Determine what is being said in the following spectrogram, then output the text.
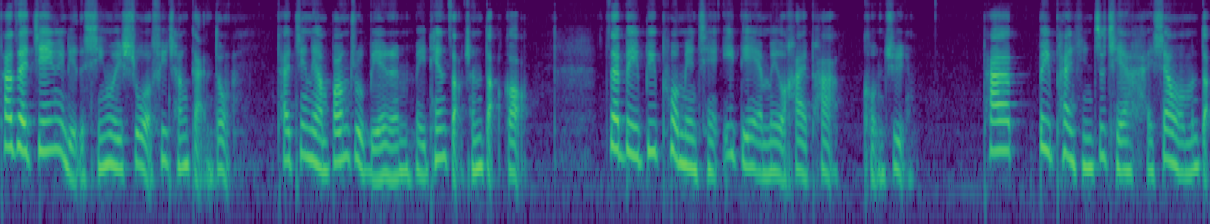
他在监狱里的行为使我非常感动。他尽量帮助别人，每天早晨祷告，在被逼迫面前一点也没有害怕恐惧。他被判刑之前还向我们祷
